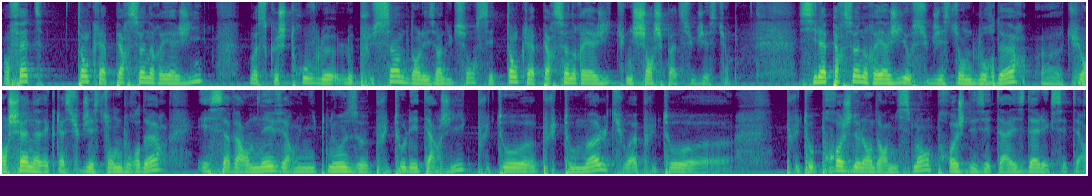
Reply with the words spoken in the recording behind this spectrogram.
En fait, tant que la personne réagit, moi ce que je trouve le, plus simple dans les inductions, c'est tant que la personne réagit, tu ne changes pas de suggestion. Si la personne réagit aux suggestions de lourdeur, euh, tu enchaînes avec la suggestion de lourdeur et ça va emmener vers une hypnose plutôt léthargique, plutôt, euh, plutôt molle, tu vois, plutôt, euh, plutôt proche de l'endormissement, proche des états SDL, etc.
